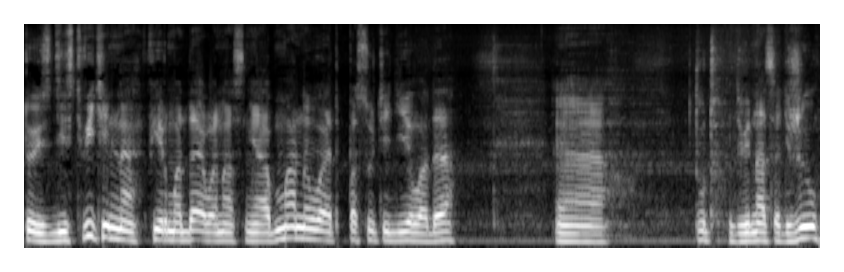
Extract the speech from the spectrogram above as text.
То есть, действительно, фирма Дайва нас не обманывает, по сути дела, да. Э, тут 12 жил,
